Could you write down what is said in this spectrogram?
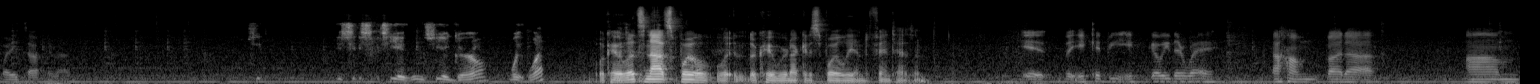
what are you talking about? Is she, is she, is she a girl? Wait, what? Okay, let's not spoil. Okay, we're not gonna spoil the end of Phantasm. it but it could be it could go either way um but uh um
